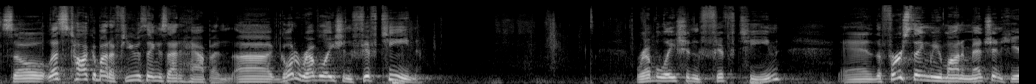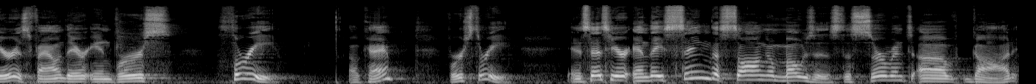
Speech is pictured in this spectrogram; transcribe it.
So let's talk about a few things that happen. Uh, go to Revelation 15. Revelation 15. And the first thing we want to mention here is found there in verse 3. Okay? Verse 3. And it says here, and they sing the song of Moses, the servant of God,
